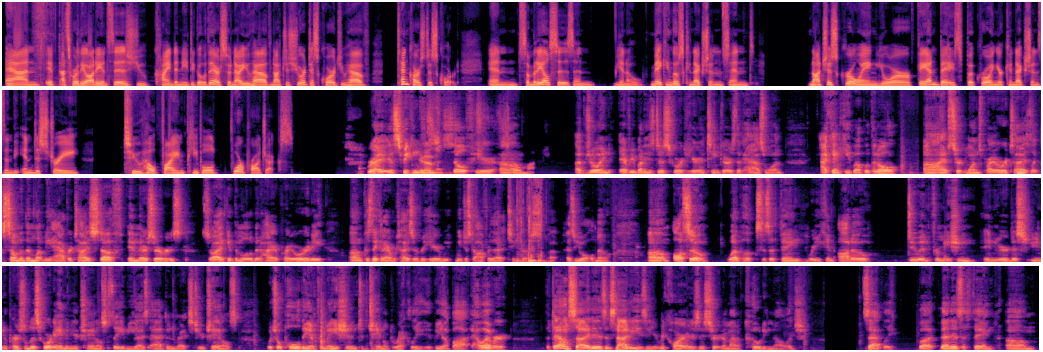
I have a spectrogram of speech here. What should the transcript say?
And if that's where the audience is, you kind of need to go there. So now you have not just your Discord, you have Tenkar's Discord and somebody else's, and, you know, making those connections and not just growing your fan base, but growing your connections in the industry to help find people for projects. Right. And speaking Yes. for myself here, so um, much. I've joined everybody's Discord here in Tenkar's that has one. I can't keep up with it all. Uh, I have certain ones prioritized. Like some of them let me advertise stuff in their servers, so I give them a little bit higher priority because they can advertise over here. We, we just offer that at Tenkar's, uh, as you all know. Um, also, webhooks is a thing where you can auto do information in your dis- in your personal Discord and in your channels because they give you guys admin rights to your channels which will pull the information to the channel directly via bot. However, the downside is it's not easy. It requires a certain amount of coding knowledge, sadly. But that is a thing. Um,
